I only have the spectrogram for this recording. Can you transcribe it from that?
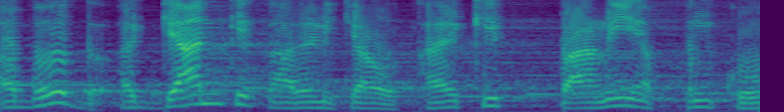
अबोध, अज्ञान के कारण क्या होता है कि प्राणी अपन को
